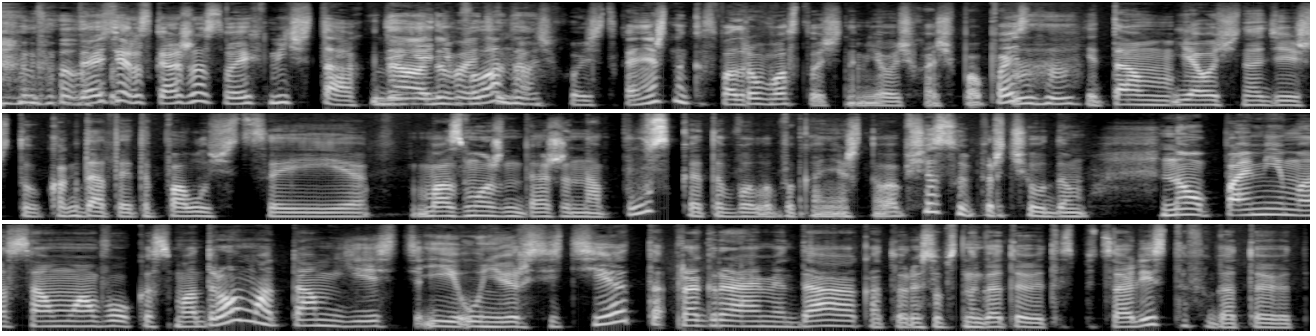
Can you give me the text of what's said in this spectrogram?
Давайте расскажу о своих мечтах, где я не была, но очень хочется. Конечно, космодром Восточным я очень хочу попасть, и там я очень надеюсь, что когда-то это получится, и, возможно, даже на пуск это было бы, конечно, вообще супер чудом. Но помимо самого космодрома, там есть и университет в программе, да, который, собственно, готовит и специалистов, и готовит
